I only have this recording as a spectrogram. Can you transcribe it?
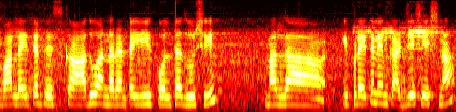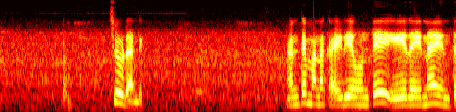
వాళ్ళైతే డ్రెస్ కాదు అన్నారంట ఈ కొలత చూసి. మళ్ళా ఇప్పుడైతే నేను కట్ చేసేసిన. చూడండి. అంటే మనకు ఐడియా ఉంటే ఏదైనా ఎంత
